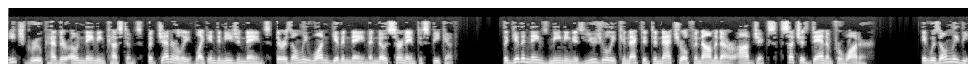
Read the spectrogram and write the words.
Each group had their own naming customs, but generally, like Indonesian names, there is only one given name and no surname to speak of. The given name's meaning is usually connected to natural phenomena or objects, such as danom for water. It was only the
